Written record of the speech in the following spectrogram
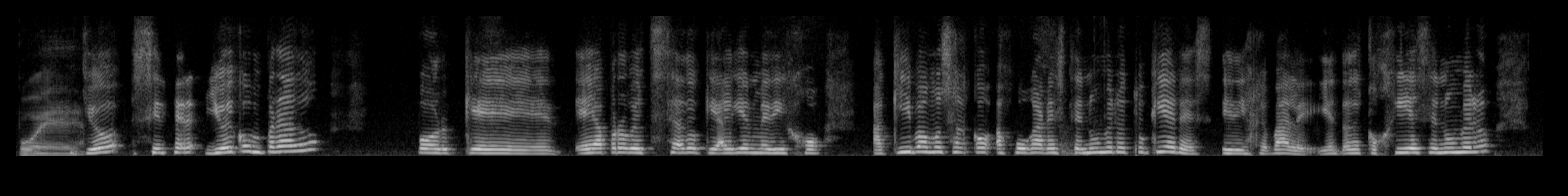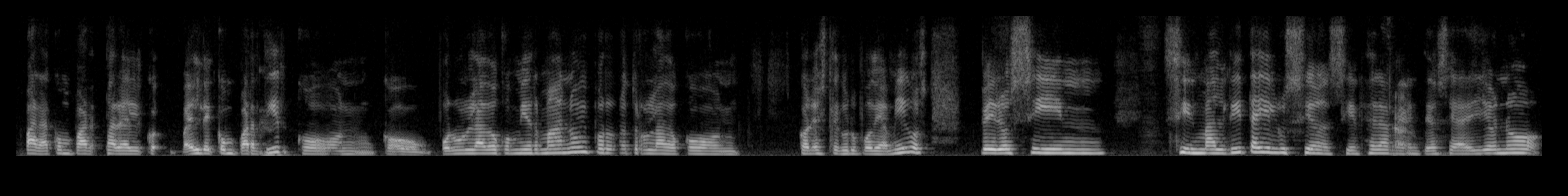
Pues... Yo, sinceramente, yo he comprado porque he aprovechado que alguien me dijo, aquí vamos a, jugar este número, ¿tú quieres? Y dije, vale. Y entonces cogí ese número para, para el, de compartir con, por un lado con mi hermano y por otro lado con, este grupo de amigos, pero sin, sin maldita ilusión, sinceramente. O sea, yo no,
